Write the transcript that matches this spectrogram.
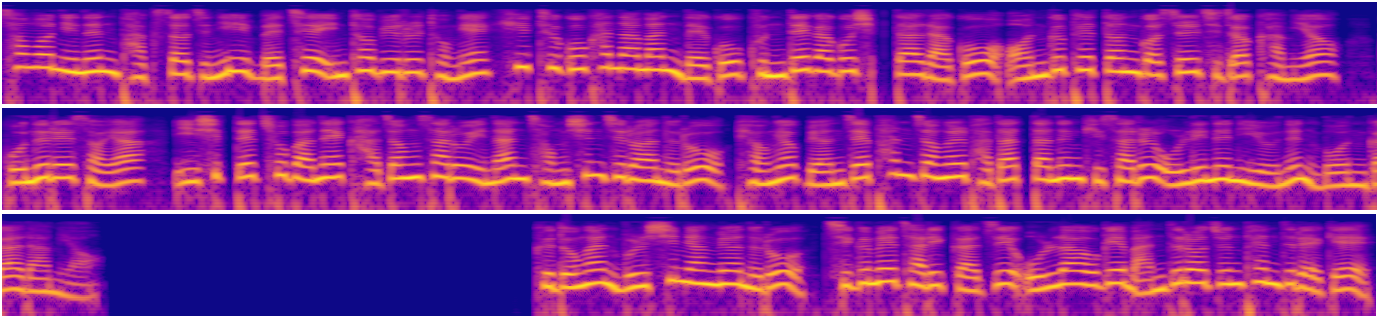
청원인은 박서진이 매체 인터뷰를 통해 히트곡 하나만 내고 군대 가고 싶다라고 언급했던 것을 지적하며 오늘에서야 20대 초반의 가정사로 인한 정신질환으로 병역 면제 판정을 받았다는 기사를 올리는 이유는 뭔가라며 그동안 물심양면으로 지금의 자리까지 올라오게 만들어준 팬들에게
